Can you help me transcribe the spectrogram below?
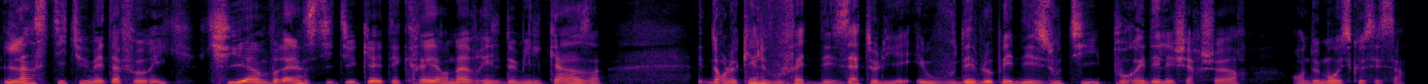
l'Institut métaphorique, qui est un vrai institut qui a été créé en avril 2015, dans lequel vous faites des ateliers et où vous développez des outils pour aider les chercheurs. En deux mots, est-ce que c'est ça?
